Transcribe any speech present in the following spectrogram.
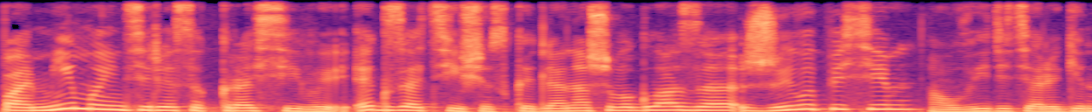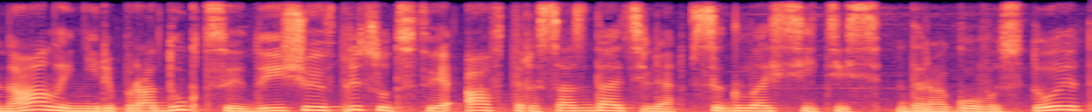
Помимо интереса к красивой, экзотической для нашего глаза живописи, а увидеть оригиналы, не репродукции, да еще и в присутствии автора-создателя, согласитесь, дорогого стоит,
